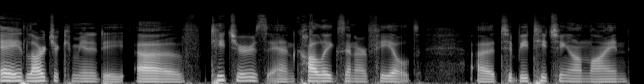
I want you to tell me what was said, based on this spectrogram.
a larger community of teachers and colleagues in our field uh, to be teaching online,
